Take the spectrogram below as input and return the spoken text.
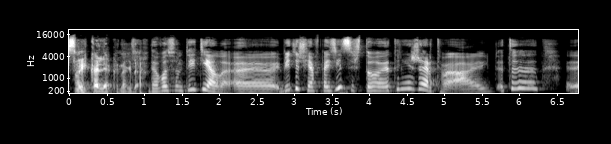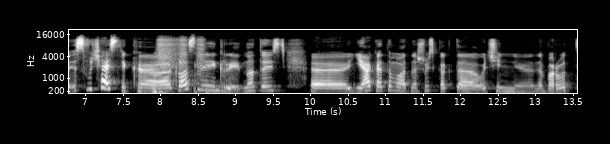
своих коллег иногда. Да вот в том-то и дело. Э, видишь, я в позиции, что это не жертва, а это э, соучастник э, классной игры. Ну, то есть я к этому отношусь как-то очень, наоборот,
